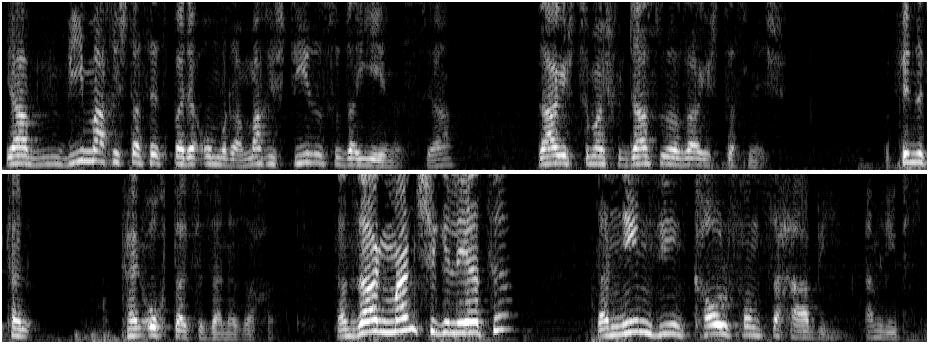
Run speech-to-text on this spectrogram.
ja, wie mache ich das jetzt bei der Umrah? Mache ich dieses oder jenes? Ja? Sage ich zum Beispiel das oder sage ich das nicht? Man findet kein, kein Urteil für seine Sache. Dann sagen manche Gelehrte, dann nehmen sie den Kaul von Sahabi am liebsten.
